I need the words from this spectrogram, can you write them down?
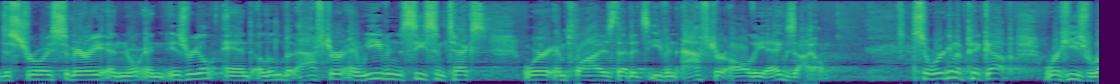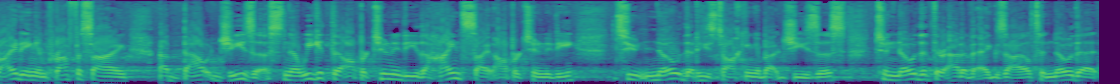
destroy Samaria and, and Israel, and a little bit after. And we even see some text where it implies that it's even after all the exile. So we're going to pick up where he's writing and prophesying about Jesus. Now we get the opportunity, the hindsight opportunity, to know that he's talking about Jesus, to know that they're out of exile, to know that,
